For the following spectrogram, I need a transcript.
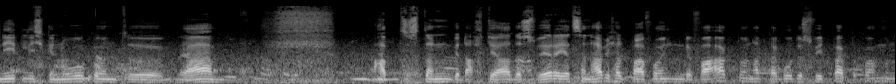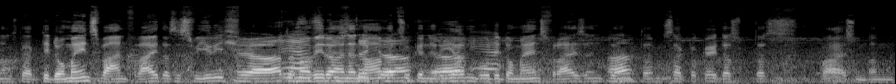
niedlich genug und äh, ja, habe das dann gedacht, ja, das wäre jetzt, dann habe ich halt ein paar Freunden gefragt und habe da gutes Feedback bekommen und dann gesagt, die Domains waren frei, das ist schwierig Ja, das immer ist wieder einen wichtig, Namen ja. zu generieren, Ja. wo die Domains frei sind. Ja. Und dann habe ich gesagt, okay, das, das war es. Und dann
